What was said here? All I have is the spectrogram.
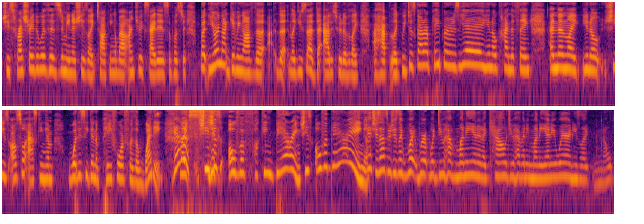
she's frustrated with his demeanor. She's like talking about, aren't you excited? It's supposed to, but you're not giving off the the like you said, the attitude of like a happy, like we just got our papers, yay, you know, kind of thing. And then like you know, she's also asking him, what is he gonna pay for for the wedding? Like Yes. she's just over fucking bearing. She's overbearing. Yeah, she's asking. She's like, "What? Where? What? Do you have money in an account? Do you have any money anywhere?" And he's like, "Nope."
